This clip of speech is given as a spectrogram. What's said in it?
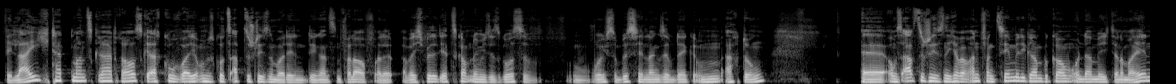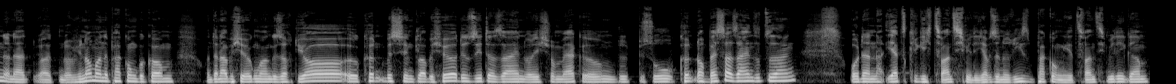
Vielleicht hat man es gerade rausgeachtet, um es kurz abzuschließen, mal den, den ganzen Verlauf. Aber ich will, jetzt kommt nämlich das große, wo ich so ein bisschen langsam denke, hm, Achtung, äh, um es abzuschließen, ich habe am Anfang 10 Milligramm bekommen und dann bin ich dann nochmal hin und dann, dann habe ich nochmal eine Packung bekommen und dann habe ich irgendwann gesagt, ja, äh, könnte ein bisschen, glaube ich, höher dosierter sein, weil ich schon merke, äh, so könnte noch besser sein sozusagen. Und dann jetzt kriege ich 20 Milligramm. Ich habe so eine riesen Packung hier, 20 Milligramm.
